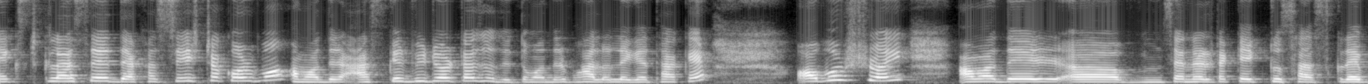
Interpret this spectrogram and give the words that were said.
নেক্সট ক্লাসে দেখার চেষ্টা করব। আমাদের আজকের ভিডিওটা যদি তোমাদের ভালো লেগে থাকে অবশ্যই আমাদের চ্যানেলটাকে একটু সাবস্ক্রাইব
